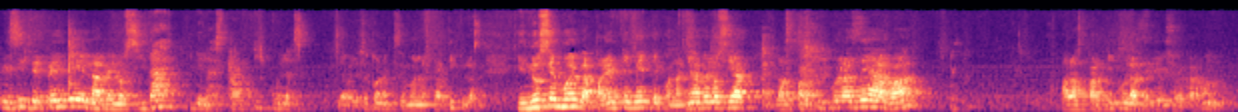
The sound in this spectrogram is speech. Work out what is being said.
Es decir, depende de la velocidad de las partículas, la velocidad con la que se mueven las partículas. Y no se mueve aparentemente con la misma velocidad las partículas de agua a las partículas de dióxido de carbono.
